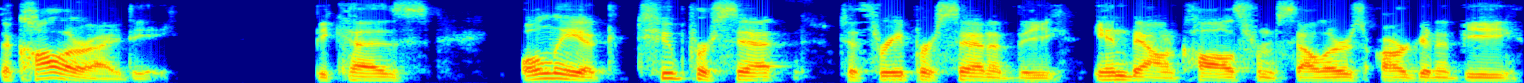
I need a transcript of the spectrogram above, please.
the caller ID because only a 2% to 3% of the inbound calls from sellers are going to be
